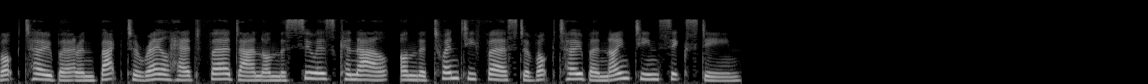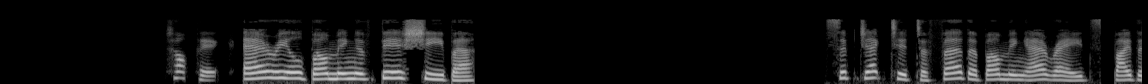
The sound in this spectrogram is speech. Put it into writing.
October and back to railhead Ferdan on the Suez Canal, on 21 October 1916. Topic: Aerial bombing of Beersheba. Subjected to further bombing air raids, by 2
